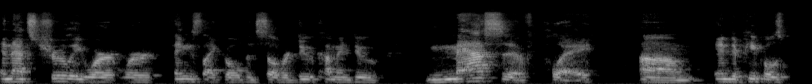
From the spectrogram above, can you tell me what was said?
And that's truly where, where things like gold and silver do come into massive play um, into people's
